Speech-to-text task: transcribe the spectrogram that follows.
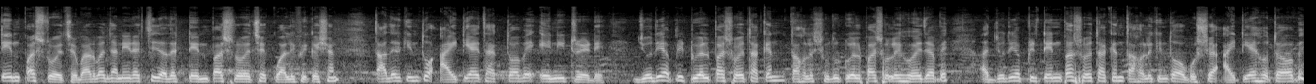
টেন পাস রয়েছে, বারবার জানিয়ে রাখছি, যাদের টেন পাস রয়েছে কোয়ালিফিকেশান তাদের কিন্তু আইটিআই থাকতে হবে এনি ট্রেডে যদি আপনি টুয়েলভ পাস হয়ে থাকেন, তাহলে শুধু টুয়েলভ পাস হলেই হয়ে যাবে। আর যদি আপনি টেন পাস হয়ে থাকেন, তাহলে কিন্তু অবশ্যই আইটিআই হতে হবে।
